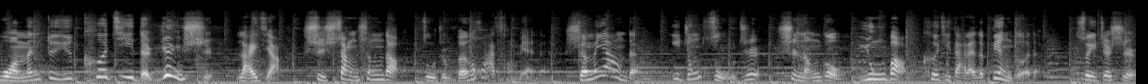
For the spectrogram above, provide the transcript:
我们对于科技的认识来讲是上升到。组织文化层面的什么样的一种组织是能够拥抱科技带来的变革的？所以这是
